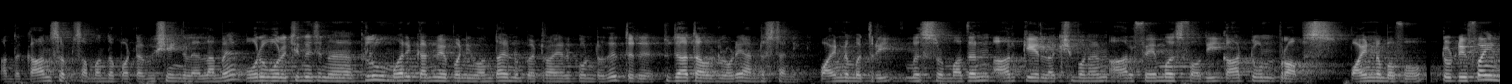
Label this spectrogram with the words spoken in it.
அந்த கான்செப்ட் சம்பந்தப்பட்ட விஷயங்கள் எல்லாமே ஒரு ஒரு சின்ன சின்ன க்ளூ மாதிரி கன்வே பண்ணி வந்தால் இன்னும் பெட்டராக இருக்கும்ன்றது திரு சுஜாதா அவர்களுடைய understanding point number three mister Madan R K Laxman are famous for the cartoon props point number four to define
